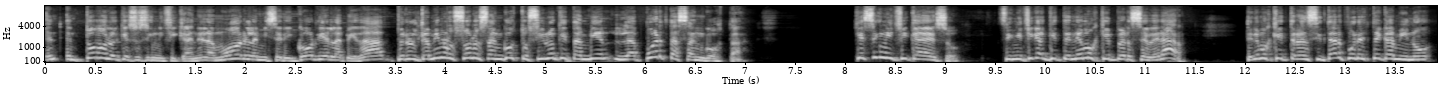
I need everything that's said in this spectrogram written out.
en, todo lo que eso significa, en el amor, en la misericordia, en la piedad. Pero el camino no solo es angosto, sino que también la puerta es angosta. ¿Qué significa eso? Significa que tenemos que perseverar, tenemos que transitar por este camino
